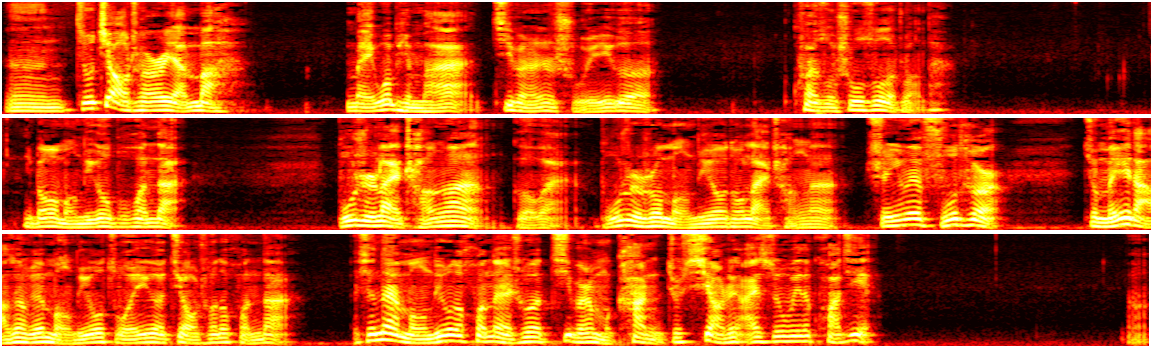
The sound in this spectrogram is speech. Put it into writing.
嗯，就轿车而言吧，美国品牌基本上是属于一个快速收缩的状态。你包括蒙迪欧不换代，不是赖长安，各位，不是说蒙迪欧都赖长安，是因为福特。就没打算给蒙迪欧做一个轿车的换代。现在蒙迪欧的换代车基本上我们看就像这个 SUV 的跨界，啊，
